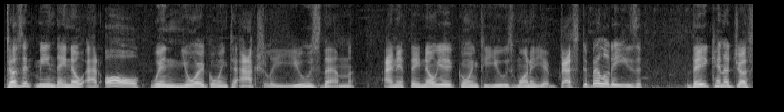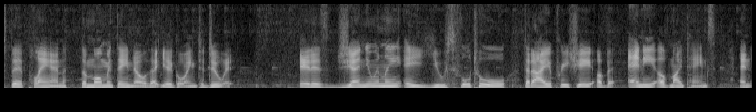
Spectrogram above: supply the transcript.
doesn't mean they know at all when you're going to actually use them. And if they know you're going to use one of your best abilities, they can adjust their plan the moment they know that you're going to do it. It is genuinely a useful tool that I appreciate of any of my tanks, and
